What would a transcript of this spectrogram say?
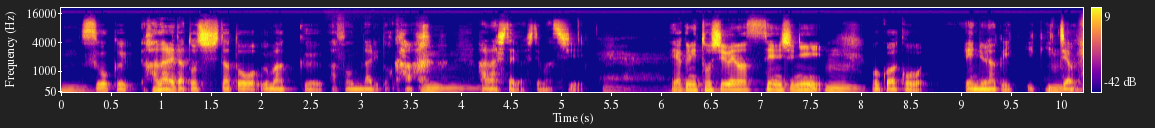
うん、すごく離れた年下とうまく遊んだりとか、うんうんうん話したりはしてますし、へ逆に年上の選手に。僕はこう、遠慮なくいいいっちゃうんで、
